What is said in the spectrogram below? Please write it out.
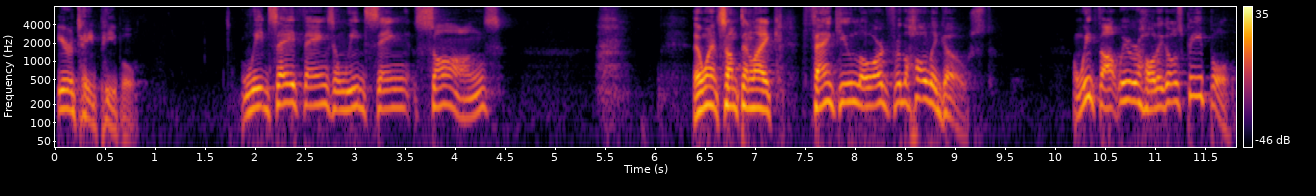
irritate people. We'd say things and we'd sing songs that went something like thank you Lord for the Holy Ghost. And we thought we were Holy Ghost people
